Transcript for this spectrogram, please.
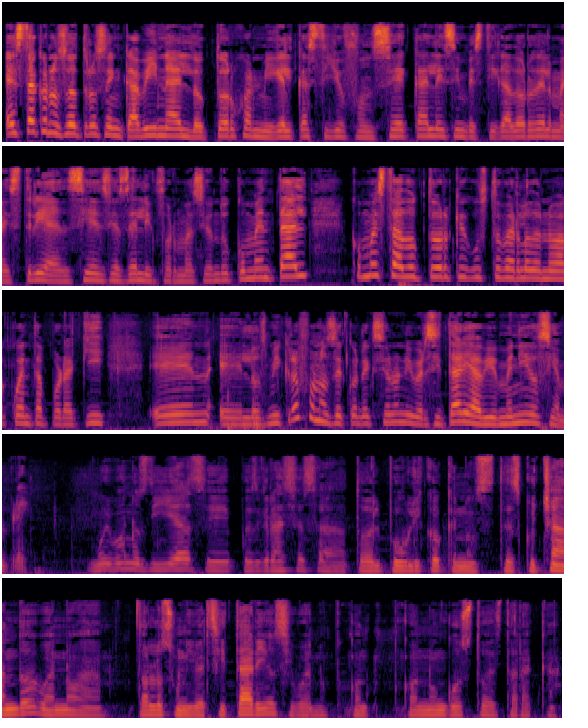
Está con nosotros en cabina el doctor Juan Miguel Castillo Fonseca, él es investigador de la maestría en Ciencias de la Información Documental. ¿Cómo está, doctor? Qué gusto verlo de nueva cuenta por aquí en eh, los micrófonos de Conexión Universitaria. Bienvenido siempre. Muy buenos días, eh, pues gracias a todo el público que nos está escuchando, bueno, a todos los universitarios y bueno, con, un gusto de estar acá.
